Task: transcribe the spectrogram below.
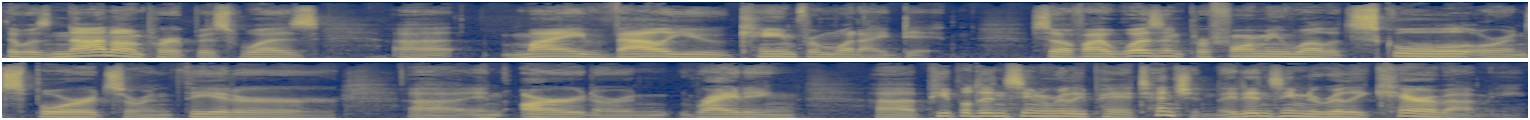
that was not on purpose was uh, my value came from what I did. So if I wasn't performing well at school or in sports or in theater or uh, in art or in writing, uh, people didn't seem to really pay attention. They didn't seem to really care about me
